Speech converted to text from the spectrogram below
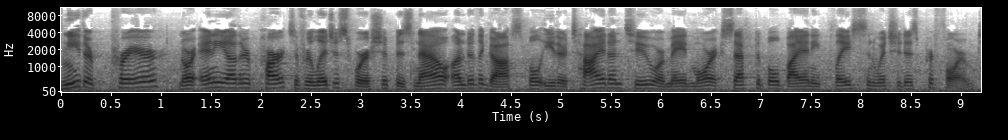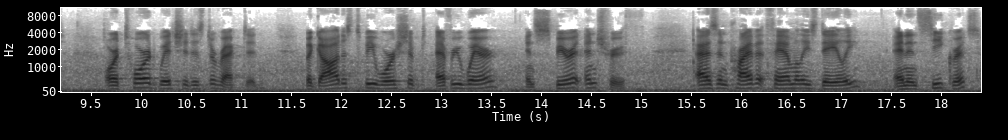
Neither prayer nor any other part of religious worship is now under the gospel either tied unto or made more acceptable by any place in which it is performed, or toward which it is directed. But God is to be worshipped everywhere in spirit and truth, as in private families daily, and in secret,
